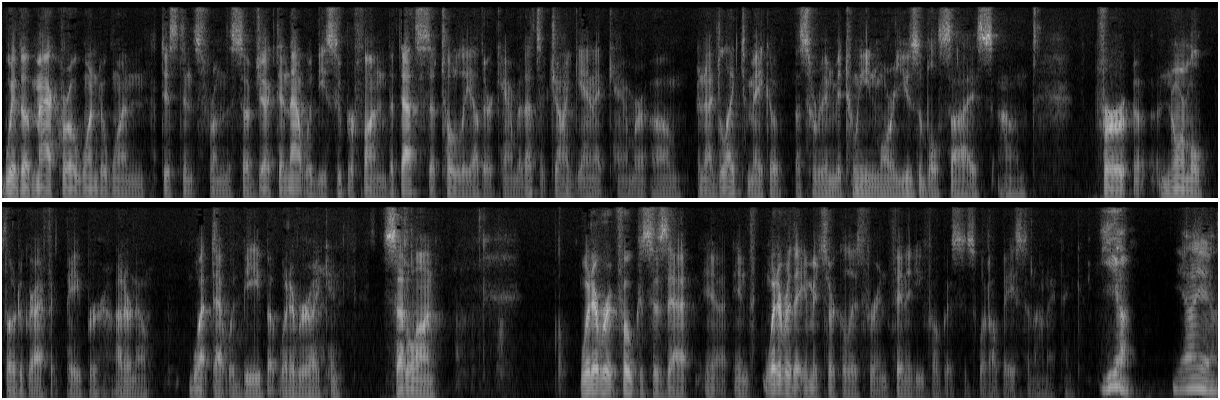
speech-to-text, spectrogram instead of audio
with a macro one to one distance from the subject, and that would be super fun. But that's a totally other camera. That's a gigantic camera, um, and I'd like to make a, a sort of in between, more usable size um, for uh, normal photographic paper. I don't know what that would be, but whatever I can settle on whatever it focuses at in whatever the image circle is for infinity focus is what I'll base it on, I think. Yeah. Yeah. Yeah.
